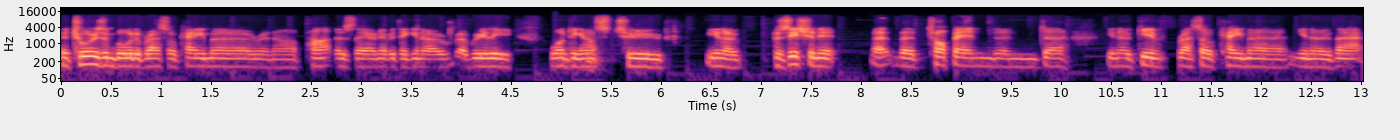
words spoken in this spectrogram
the tourism board of Ras Al Khaimah and our partners there and everything, you know, are really wanting us to, you know, position it at the top end and uh, you know give Ras Al Khaimah, you know, that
